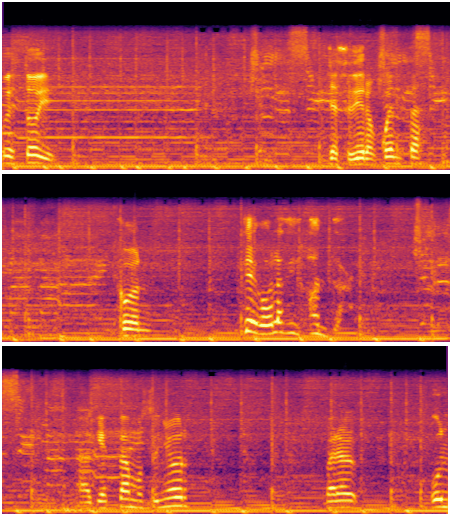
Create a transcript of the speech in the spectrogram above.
Hoy estoy... Ya se dieron cuenta con Diego Laddy Hunter. Aquí estamos, señor. Para un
